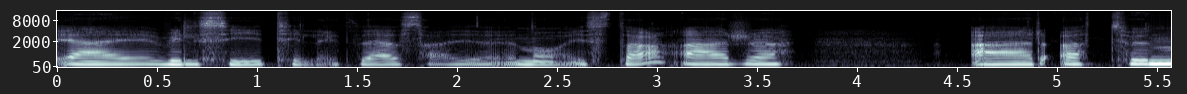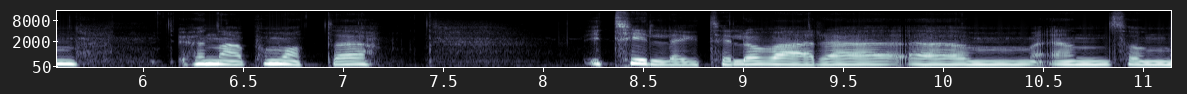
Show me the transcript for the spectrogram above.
jeg vil si i tillegg til det jeg sa nå i stad, er, er at hun, hun er på en måte I tillegg til å være um, en sånn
